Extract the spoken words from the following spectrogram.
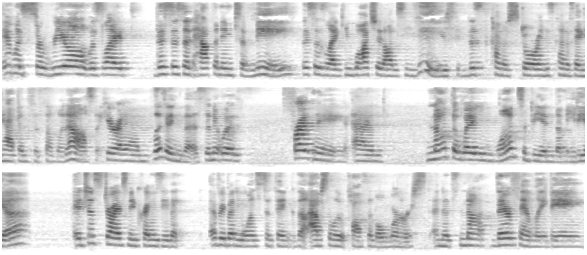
It was surreal. It was like this isn't happening to me. This is like you watch it on TV, you see this kind of story, this kind of thing happens to someone else, but here I am living this. And it was frightening and not the way you want to be in the media. It just drives me crazy that everybody wants to think the absolute possible worst, and it's not their family being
